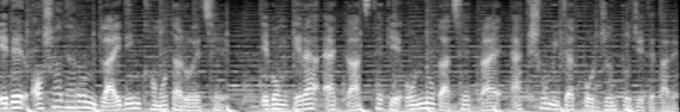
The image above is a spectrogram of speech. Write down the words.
এদের অসাধারণ গ্লাইডিং ক্ষমতা রয়েছে এবং এরা এক গাছ থেকে অন্য গাছে প্রায় একশো মিটার পর্যন্ত যেতে পারে।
